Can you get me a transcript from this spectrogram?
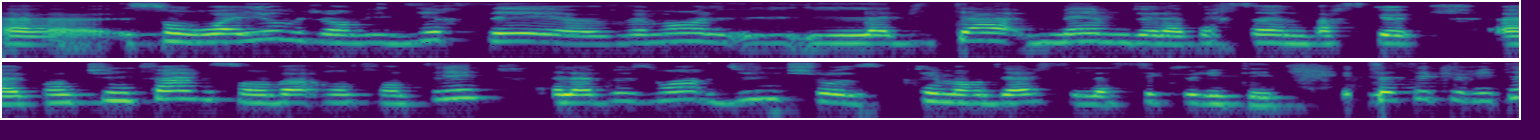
euh, son royaume, j'ai envie de dire, c'est euh, vraiment l'habitat même de la personne. Parce que quand une femme s'en va enfanter, elle a besoin d'une chose primordiale, c'est la sécurité. Et sa sécurité,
